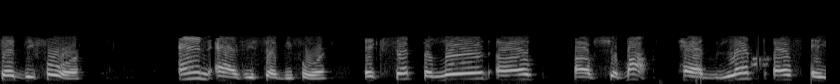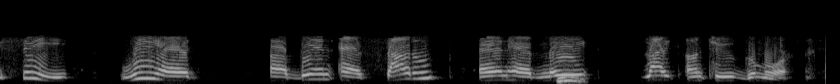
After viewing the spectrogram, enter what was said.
said before, and as he said before, except the Lord of, of Sabaoth had left us a seed, we had uh, been as Sodom and had made like unto Gomorrah.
